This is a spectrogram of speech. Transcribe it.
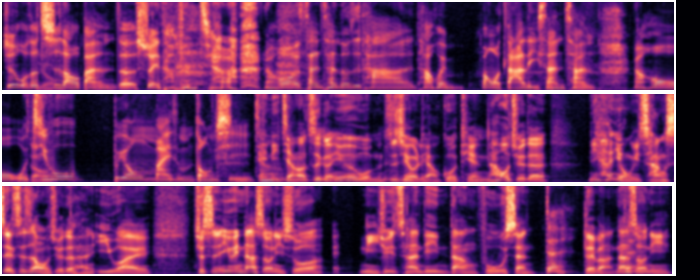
就是我都吃老板的，睡他们家，然后三餐都是他他会帮我打理三餐，然后我几乎不用买什么东西。这哎、样你讲到这个，嗯因为我们之前有聊过天，嗯然后我觉得你很勇于尝试，也是让我觉得很意外，就是因为你那时候你说、诶你去餐厅当服务生，对，对吧？那时候你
